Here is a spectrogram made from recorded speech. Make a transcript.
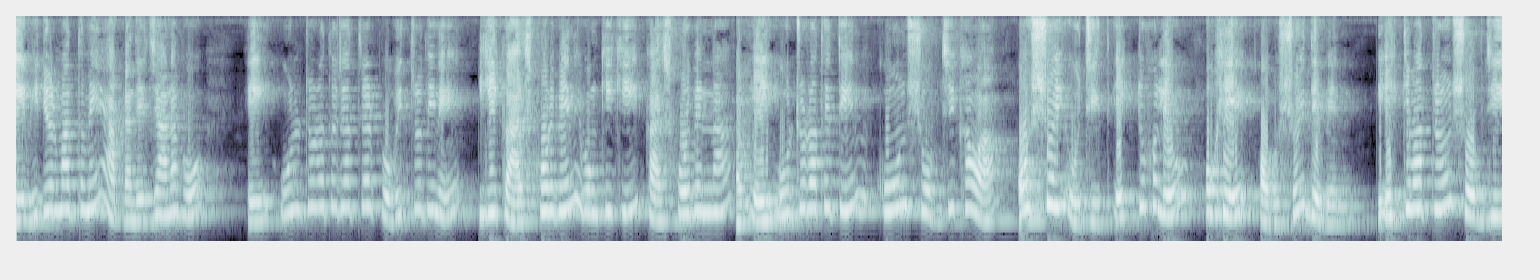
এই ভিডিওর মাধ্যমে আপনাদের জানাব, এই উল্টো রথযাত্রার পবিত্র দিনে কি কি কাজ করবেন এবং কি কি কাজ করবেন না? এই উল্টো রথের দিন কোন সবজি খাওয়া অবশ্যই উচিত? একটু হলেও মুখে অবশ্যই দেবেন। একটিমাত্র সবজি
